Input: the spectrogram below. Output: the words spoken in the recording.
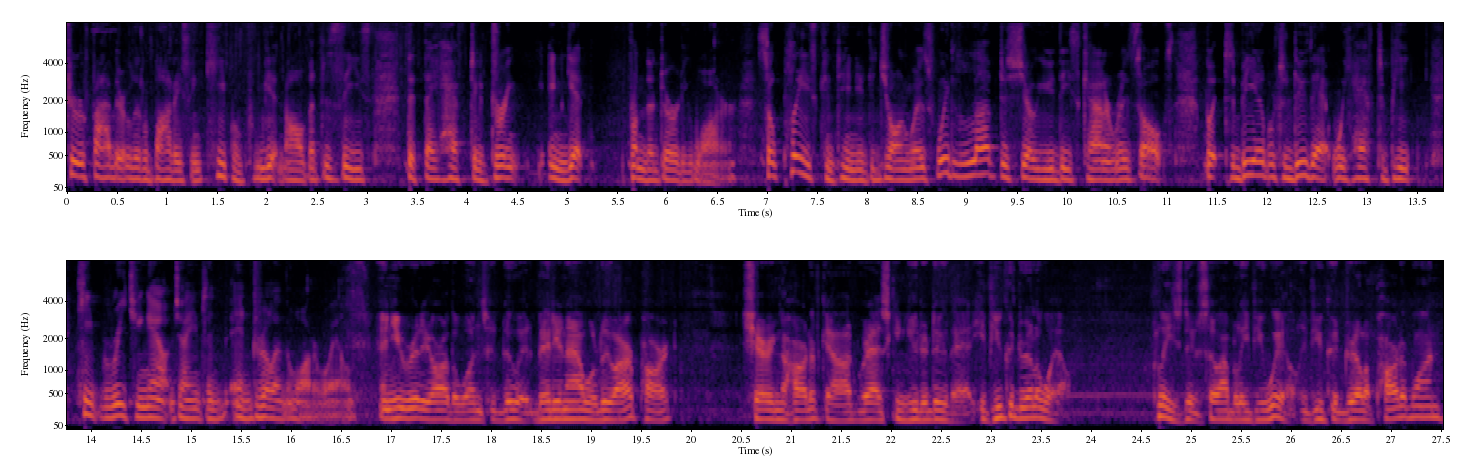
purify their little bodies and keep them from getting all the disease that they have to drink and get from the dirty water. So please continue to join with us. We'd love to show you these kind of results, but to be able to do that, we have to be, keep reaching out, James, and, and drilling the water wells. And you really are the ones who do it. Betty and I will do our part, sharing the heart of God. We're asking you to do that. If you could drill a well, please do so. I believe you will. If you could drill a part of one,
